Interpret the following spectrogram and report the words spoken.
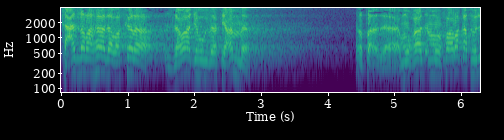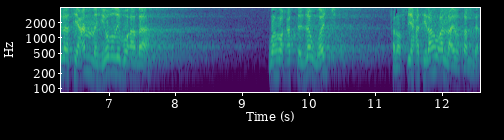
تعذر هذا وكان زواجه بابنة عمه مفارقته لابنة عمه يغضب أباه. وهو قد تزوج فنصيحة له ألا يطلق.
